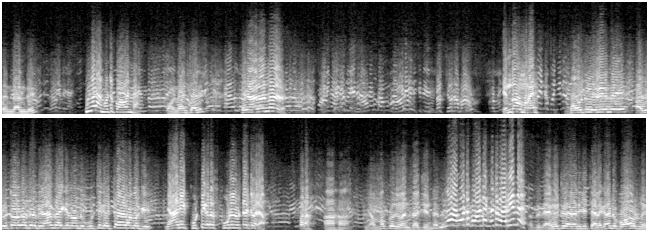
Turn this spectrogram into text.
എന്താണ്ട് നിങ്ങൾ അങ്ങോട്ട് പോവണ്ട. പോണ്ടാച്ചാൽ എന്താ ഉമ്മറേ? ഇങ്ങോട്ട് വരികയെന്ന് ആ വീട്ടുറക്കത്തിന് ഭ്രാന്താക്കുന്നുണ്ട് കുറിച്ച് കെട്ടാണ് നമുക്ക് ഞാൻ ഈ കുട്ടികളെ സ്കൂളിൽ വിട്ടേച്ച് വരാം. പറ. ആഹാ ഞമ്മക്കൊരു മനസാക്ഷി ഉണ്ടല്ലോ. അത് എങ്ങോട്ട് വരാൻ എനിക്ക് ചിലക്കാണ്ട് പോവാറുണ്ട്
